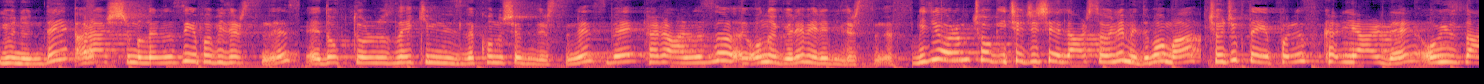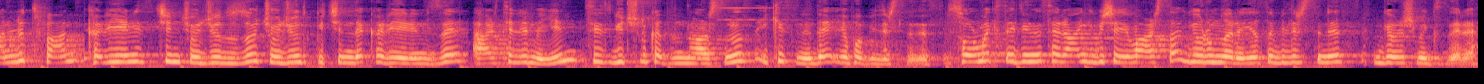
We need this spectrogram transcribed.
yönünde araştırmalarınızı yapabilirsiniz. E, doktorunuzla, hekiminizle konuşabilirsiniz ve kararınızı ona göre verebilirsiniz. Biliyorum çok iç açıcı şeyler söylemedim ama çocuk da yaparız, kariyer de. O yüzden lütfen kariyeriniz için çocuğunuzu, çocukluk için de kariyerinizi ertelemeyin. Siz güçlü kadınlarsınız. İkisini de yapabilirsiniz. Sormak istediğiniz herhangi bir şey varsa yorumlara yazabilirsiniz. Görüşmek üzere.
